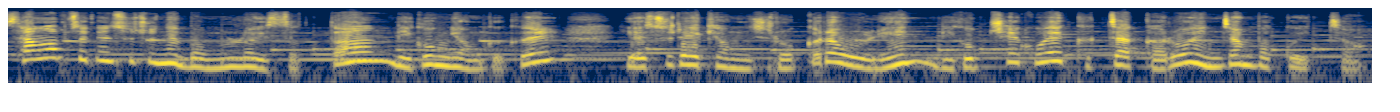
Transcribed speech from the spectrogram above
상업적인 수준에 머물러 있었던 미국 연극을 예술의 경지로 끌어올린 미국 최고의 극작가로 인정받고 있죠.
